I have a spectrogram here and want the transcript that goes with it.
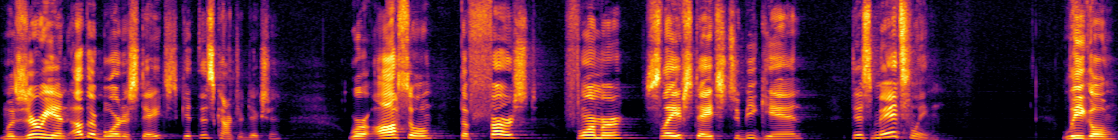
Missouri and other border states, get this contradiction, were also the first former slave states to begin dismantling legal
